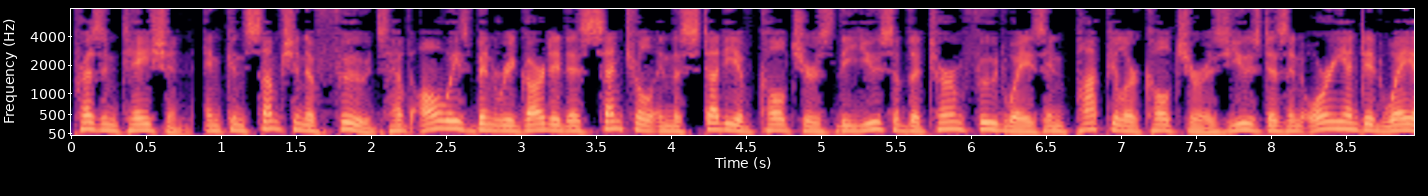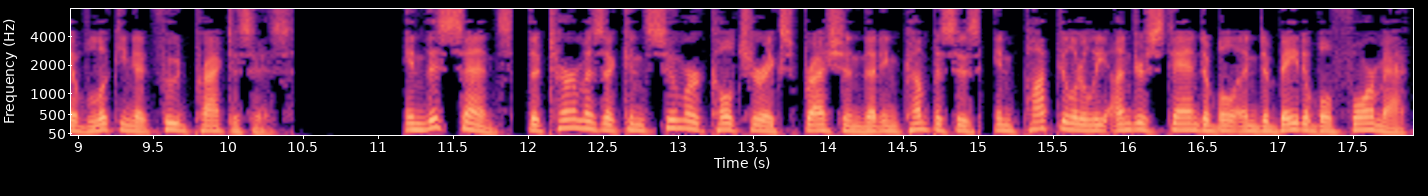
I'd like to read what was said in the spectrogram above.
presentation, and consumption of foods have always been regarded as central in the study of cultures the use of the term foodways in popular culture is used as an oriented way of looking at food practices. In this sense, the term is a consumer culture expression that encompasses, in popularly understandable and debatable formats,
